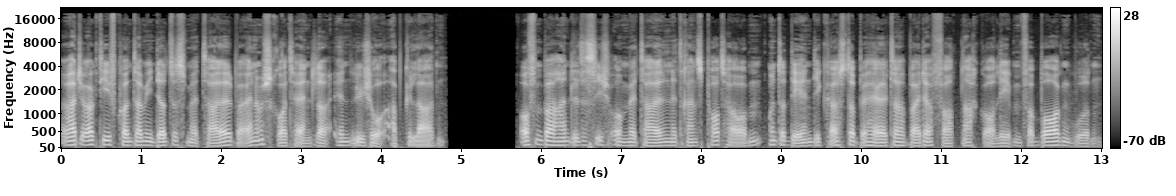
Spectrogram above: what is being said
radioaktiv kontaminiertes Metall bei einem Schrotthändler in Lüchow abgeladen. Offenbar handelt es sich um metallene Transporthauben, unter denen die Castor-Behälter bei der Fahrt nach Gorleben verborgen wurden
